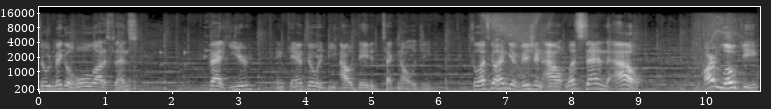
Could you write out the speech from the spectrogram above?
So it would make a whole lot of sense that here in Kanto it'd be outdated technology. So let's go ahead and get Vision out. Let's send out our Loki.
